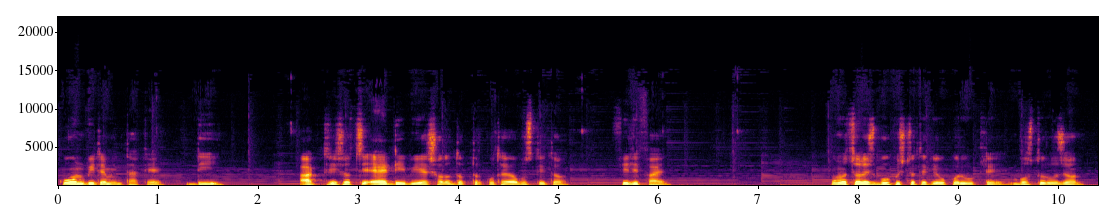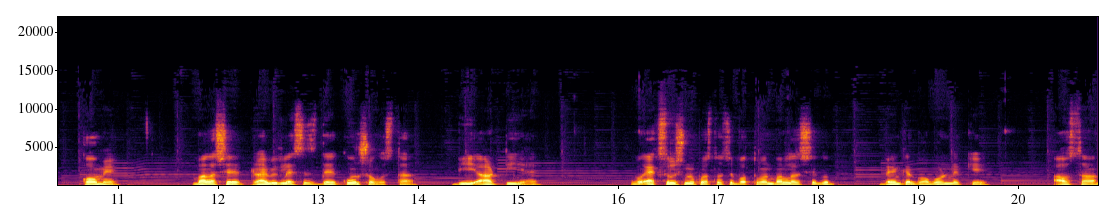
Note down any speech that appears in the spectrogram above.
কোন ভিটামিন থাকে? ডি। আটত্রিশ হচ্ছে এডিবি এর সদর দপ্তর কোথায় অবস্থিত? ফিলিপাইন। উনচল্লিশ ভূপৃষ্ঠ থেকে উপরে উঠলে বস্তুর ওজন কমে। বাংলাদেশের ড্রাইভিং লাইসেন্স দেয় কোন সংস্থা? বিআরটিএ এবং একচল্লিশ নম্বর প্রশ্ন হচ্ছে, বর্তমান বাংলাদেশের ব্যাংকের গভর্নর কে? আহসান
